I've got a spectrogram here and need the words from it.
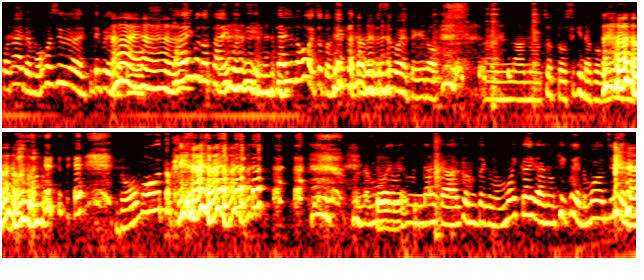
この間も星占い来てくれたけど、はいはいはい、最後の最後に最初の方はちょっとね 固めの質問やったけどあのちょっと好きな子がどう思うとか言ってもうなんかその時ももう一回あの聞くんやともう10円も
